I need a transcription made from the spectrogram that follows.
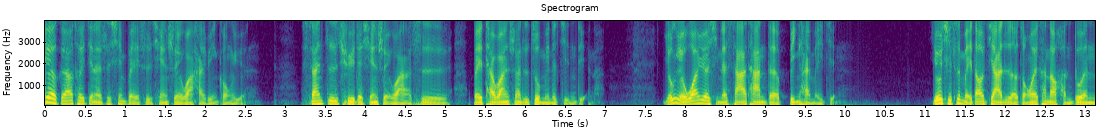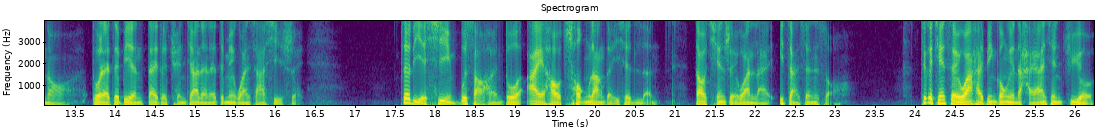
第二个要推荐的是新北市浅水湾海滨公园，三支区的浅水湾是北台湾算是著名的景点了。拥有弯月形的沙滩的滨海美景，尤其是每到假日总会看到很多人哦，都来这边带着全家人来这边玩沙戏水。这里也吸引不少很多爱好冲浪的一些人到浅水湾来一展身手。这个浅水湾海滨公园的海岸线具有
